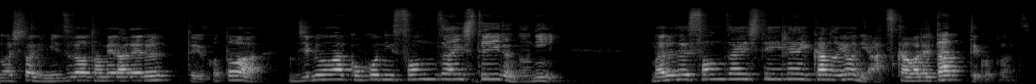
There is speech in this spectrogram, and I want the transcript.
の人に水を止められるっていうことは自分はここに存在しているのにまるで存在していないかのように扱われたってことなんです。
